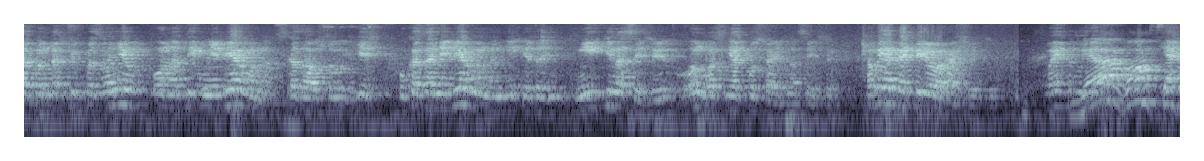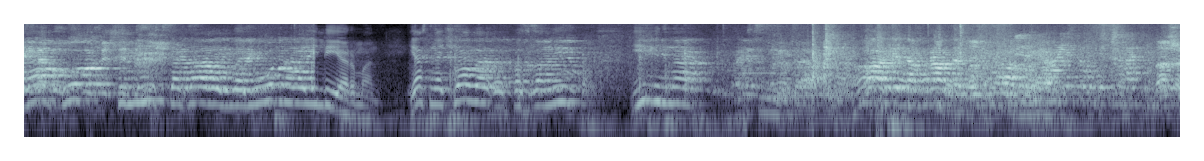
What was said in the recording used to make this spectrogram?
когда Бондарчук позвонил, он от имени Лермана сказал, что есть указание Лермана не, это, не идти на сессию, он вас не отпускает на сессию. А вы опять переворачиваете. Поэтому Я вам я не сказав готов то, слушать що это. мені сказали Іларіонова і Лерман. Я спочатку е, позвонив іменно... А, це правда, це правда. Наша,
